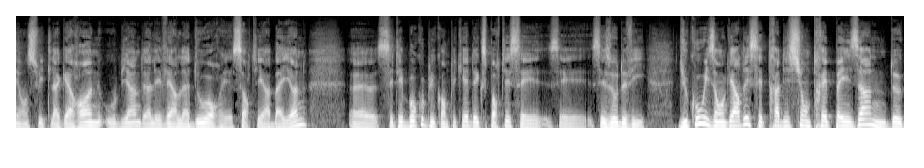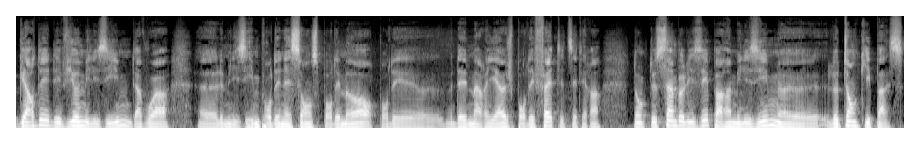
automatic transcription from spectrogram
et ensuite la Garonne, ou bien d'aller vers l'Adour et sortir à Bayonne. Euh, c'était beaucoup plus compliqué d'exporter ces, eaux de vie. Du coup, ils ont gardé cette tradition très paysanne de garder des vieux millésimes, d'avoir euh, le millésime pour des naissances, pour des morts, pour des, euh, mariages, pour des fêtes, etc. Donc de symboliser par un millésime le temps qui passe.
